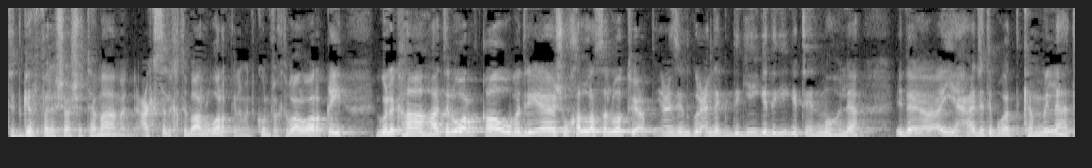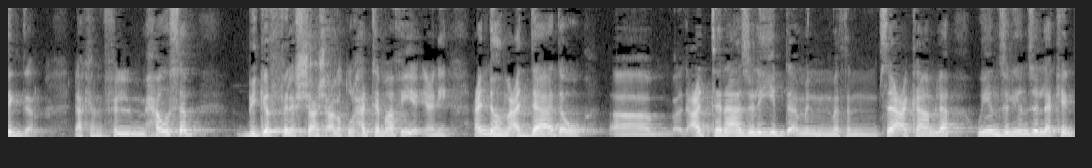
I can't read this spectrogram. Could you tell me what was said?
تتقفل الشاشة تماما عكس الاختبار الورقي لما تكون في الاختبار الورقي يقول لك ها هات الورقة ومدري إيش وخلص الوقت يعني زي ما تقول عندك دقيقة دقيقتين مهلة إذا أي حاجة تبغى تكملها تقدر. لكن في المحوسب بيقفل الشاشة على طول حتى ما في يعني عندهم عداد أو آه، عد تنازلي يبدأ من مثلا ساعة كاملة وينزل ينزل لكن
